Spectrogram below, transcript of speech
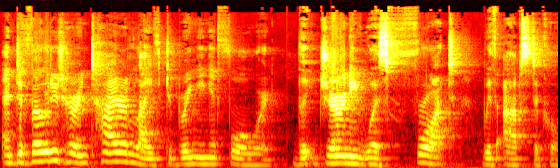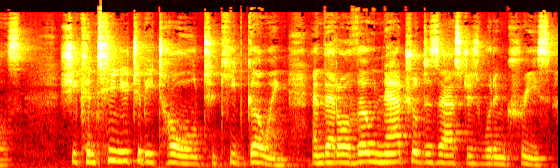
and devoted her entire life to bringing it forward. The journey was fraught with obstacles. She continued to be told to keep going and that although natural disasters would increase,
